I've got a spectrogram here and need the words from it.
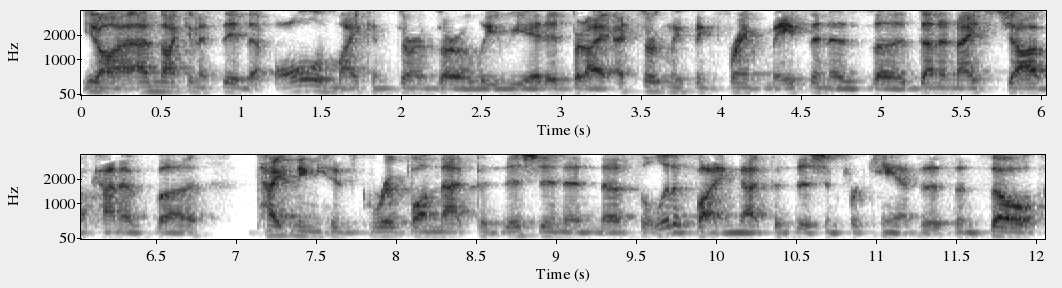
you know, I, am not going to say that all of my concerns are alleviated, but I, I certainly think Frank Mason has uh, done a nice job kind of uh, tightening his grip on that position and uh, solidifying that position for Kansas. And so,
